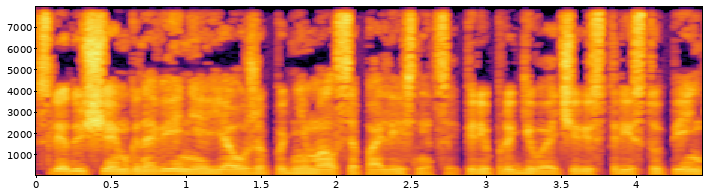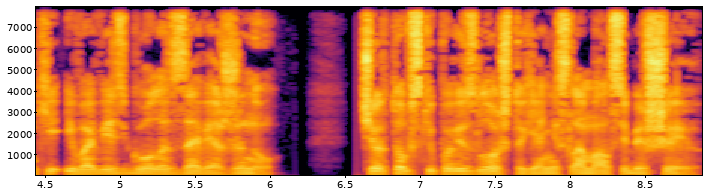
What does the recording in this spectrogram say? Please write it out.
В следующее мгновение я уже поднимался по лестнице, перепрыгивая через три ступеньки и во весь голос зовя жену. Чертовски повезло, что я не сломал себе шею.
